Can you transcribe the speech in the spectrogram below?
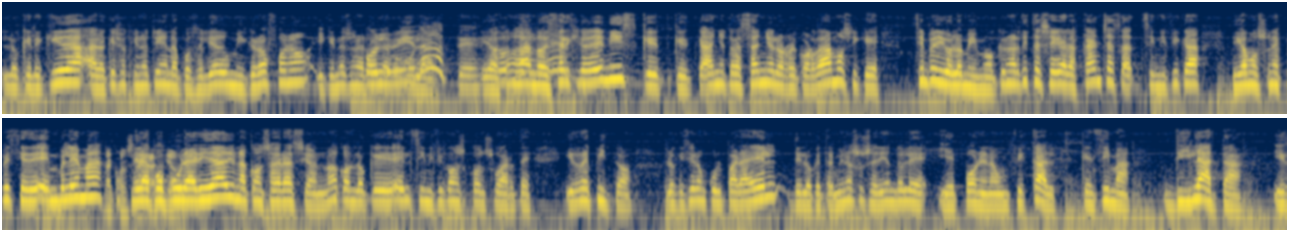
lo que le queda a aquellos que no tienen la posibilidad de un micrófono y que no es una artista popular. Digo, estamos hablando de. Sergio Denis, que, que año tras año lo recordamos y que siempre digo lo mismo, que un artista llegue a las canchas significa, digamos, una especie de emblema de la popularidad y una consagración, ¿no? Con lo que él significó con, su arte. Y repito, lo quisieron culpar a él de lo que terminó sucediéndole y ponen a un fiscal que encima dilata y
